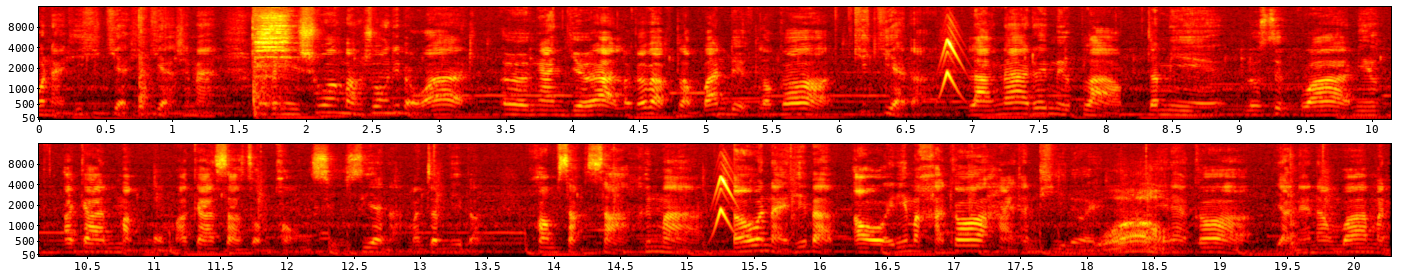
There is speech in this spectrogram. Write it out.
วันไหนที่ขี้เกียจขี้เกียจใช่ไหมมันจะมีช่วงบางช่วงที่แบบว่าเอองานเยอะอะแล้วก็แบบกลับบ้านดึกแล้วก็ขี้เกียจอะล้างหน้าด้วยมือเปล่า จะมีรู้สึกว่ามี อาการหมักหมมอาการสะสมของสิวเซียนอะมันจะมีแบบความสักสากขึ้นมา แล้ววันไหนที่แบบเอาไอ้นี่มาขัดก็หายทันทีเลยว้าวอันนี้เนี่ยก็อยากแนะนำว่ามัน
